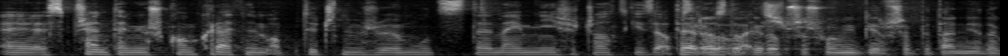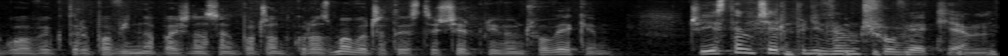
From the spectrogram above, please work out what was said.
e, sprzętem już konkretnym, optycznym, żeby móc te najmniejsze cząstki zaobserwować. Teraz dopiero przyszło mi pierwsze pytanie do głowy, które powinno paść na samym początku rozmowy. Czy ty jesteś cierpliwym człowiekiem? Czy jestem cierpliwym człowiekiem?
